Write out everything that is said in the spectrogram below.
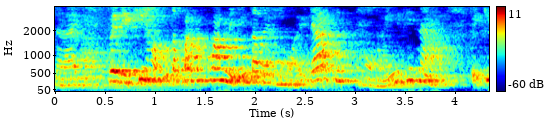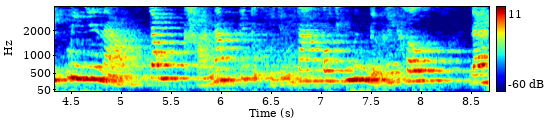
Đấy. Vậy thì khi học chúng ta băn khoăn thì chúng ta phải hỏi đáp hỏi như thế nào? Vậy chứng minh như thế trong khả năng kết thúc của chúng ta có chứng minh được hay không? Đây,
